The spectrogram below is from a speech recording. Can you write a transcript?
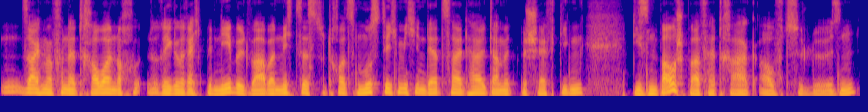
sag ich mal, von der Trauer noch regelrecht benebelt war. Aber nichtsdestotrotz musste ich mich in der Zeit halt damit beschäftigen, diesen Bausparvertrag aufzulösen,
